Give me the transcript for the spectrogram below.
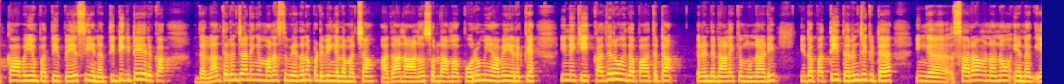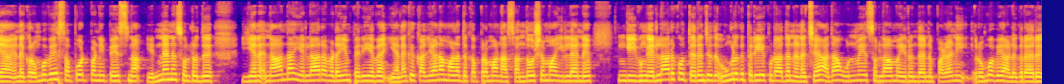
அக்காவையும் பற்றி பேசி என்னை திட்டிக்கிட்டே இருக்கா. இதெல்லாம் தெரிஞ்சால் நீங்கள் மனசு வேதனைப்படுவீங்கள்ல மச்சான். அதான் நானும் சொல்லாமல் பொறுமையாகவே இருக்கேன். இன்றைக்கி கதிரும் இதை பார்த்துட்டான். ரெண்டு நாளைக்கு முன்னாடி. இதை பற்றி தெரிஞ்சுக்கிட்ட இங்கே சரவணனும் எனக்கு எனக்கு ரொம்பவே சப்போர்ட் பண்ணி பேசினா என்னென்னு சொல்கிறது என நான் தான் எல்லாரை விடையும் பெரியவன். எனக்கு கல்யாணம் ஆனதுக்கப்புறமா நான் சந்தோஷமாக இல்லைன்னு இங்கே இவங்க எல்லாருக்கும் தெரிஞ்சது. உங்களுக்கு தெரியக்கூடாதுன்னு நினச்சேன். அதான் உண்மையை சொல்லாமல் இருந்தேன்னு பழனி ரொம்பவே அழுகிறாரு.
